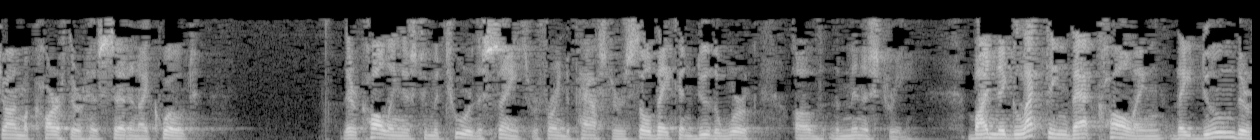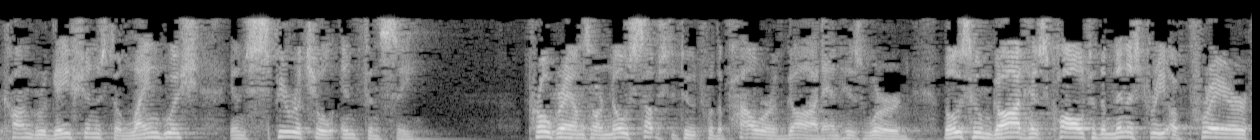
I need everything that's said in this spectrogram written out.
John MacArthur has said, and I quote, their calling is to mature the saints, referring to pastors, so they can do the work of the ministry. By neglecting that calling, they doom their congregations to languish in spiritual infancy. Programs are no substitute for the power of God and His Word. Those whom God has called to the ministry of prayer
